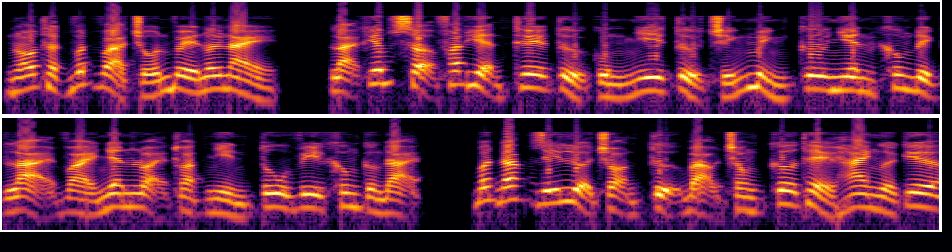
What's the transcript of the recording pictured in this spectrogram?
Nó thật vất vả trốn về nơi này, lại khiếp sợ phát hiện thê tử cùng nhi tử chính mình cư nhiên không địch lại vài nhân loại thoạt nhìn tu vi không cường đại, bất đắc dĩ lựa chọn tự bạo trong cơ thể hai người kia,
